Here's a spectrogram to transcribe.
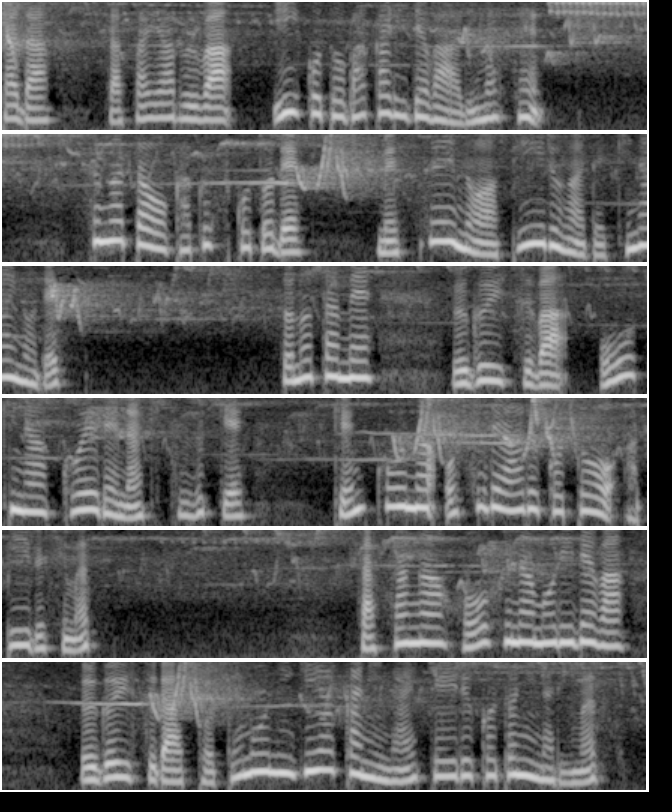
ただ笹やぶはいいことばかりではありません。姿を隠すことでメスへのアピールができないのです。そのためウグイスは大きな声で鳴き続け健康なオスであることをアピールします。笹が豊富な森ではウグイスがとても賑やかに鳴いていることになります。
